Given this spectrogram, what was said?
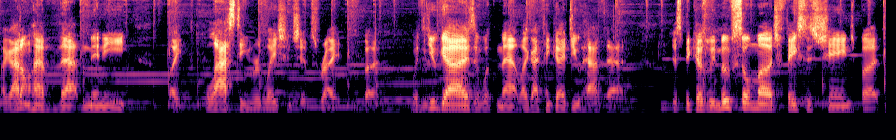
Like I don't have that many like lasting relationships, right? But with you guys and with Matt, like I think I do have that. Just because we move so much, faces change, but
